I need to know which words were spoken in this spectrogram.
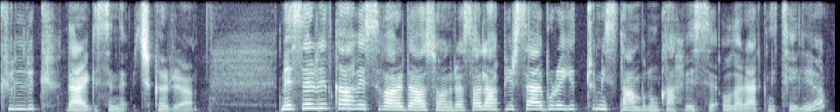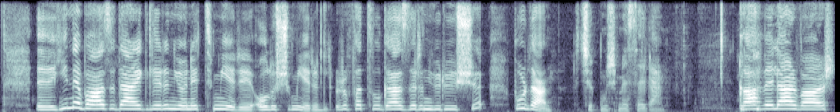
Küllük dergisini çıkarıyor. Meseret kahvesi var daha sonra. Salah Birsel burayı tüm İstanbul'un kahvesi olarak niteliyor. Ee, yine bazı dergilerin yönetim yeri, oluşum yeri, Rıfat Ilgazlar'ın yürüyüşü buradan çıkmış mesela. Kahveler var,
